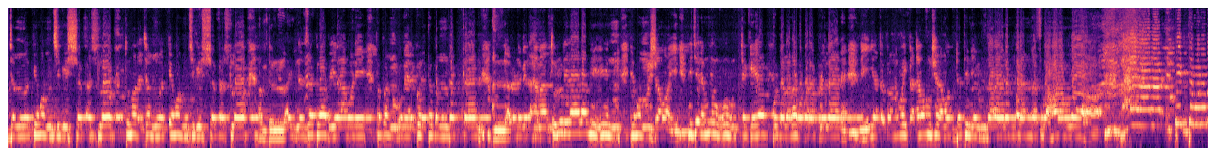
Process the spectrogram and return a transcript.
জন্য কেমন চিকিৎসক আসলো, তোমার জন্য কেমন চিকিৎসক আসলো। তখন দেখতেন এমন সময় নিজের মুখ থেকে এক ফোঁটা লালা দিলেন নিয়ে তখন ওই কাটা অংশের মধ্যে তিনি দাঁড়াইলেন বলেন না সুবহানাল্লাহ। আমার বিদ্যমান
